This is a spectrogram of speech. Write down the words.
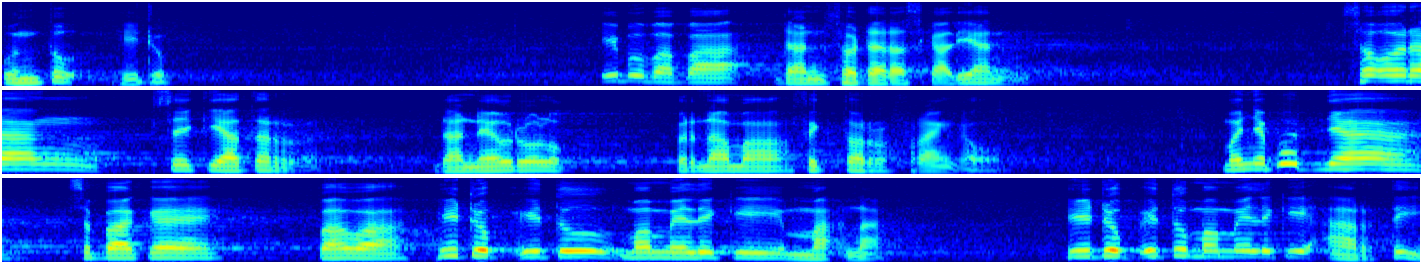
untuk hidup. Ibu, bapak, dan saudara sekalian, seorang psikiater dan neurolog bernama Viktor Frankl menyebutnya sebagai bahwa hidup itu memiliki makna. Hidup itu memiliki arti,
